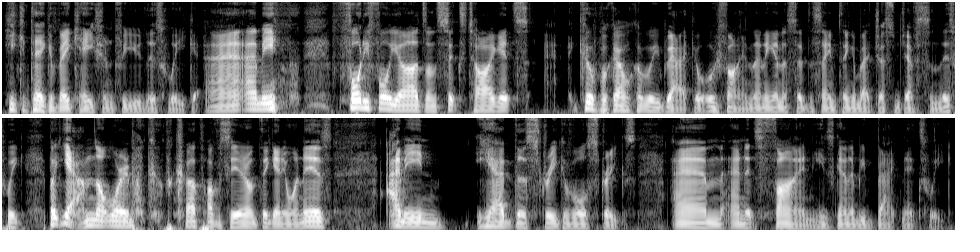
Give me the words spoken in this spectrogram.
He can take a vacation for you this week. Uh, I mean, 44 yards on six targets. Cooper Kupp will be back. It'll be fine. Then again, I said the same thing about Justin Jefferson this week. But yeah, I'm not worried about Cooper Kupp. Obviously, I don't think anyone is. I mean, he had the streak of all streaks. Um, and it's fine. He's going to be back next week.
